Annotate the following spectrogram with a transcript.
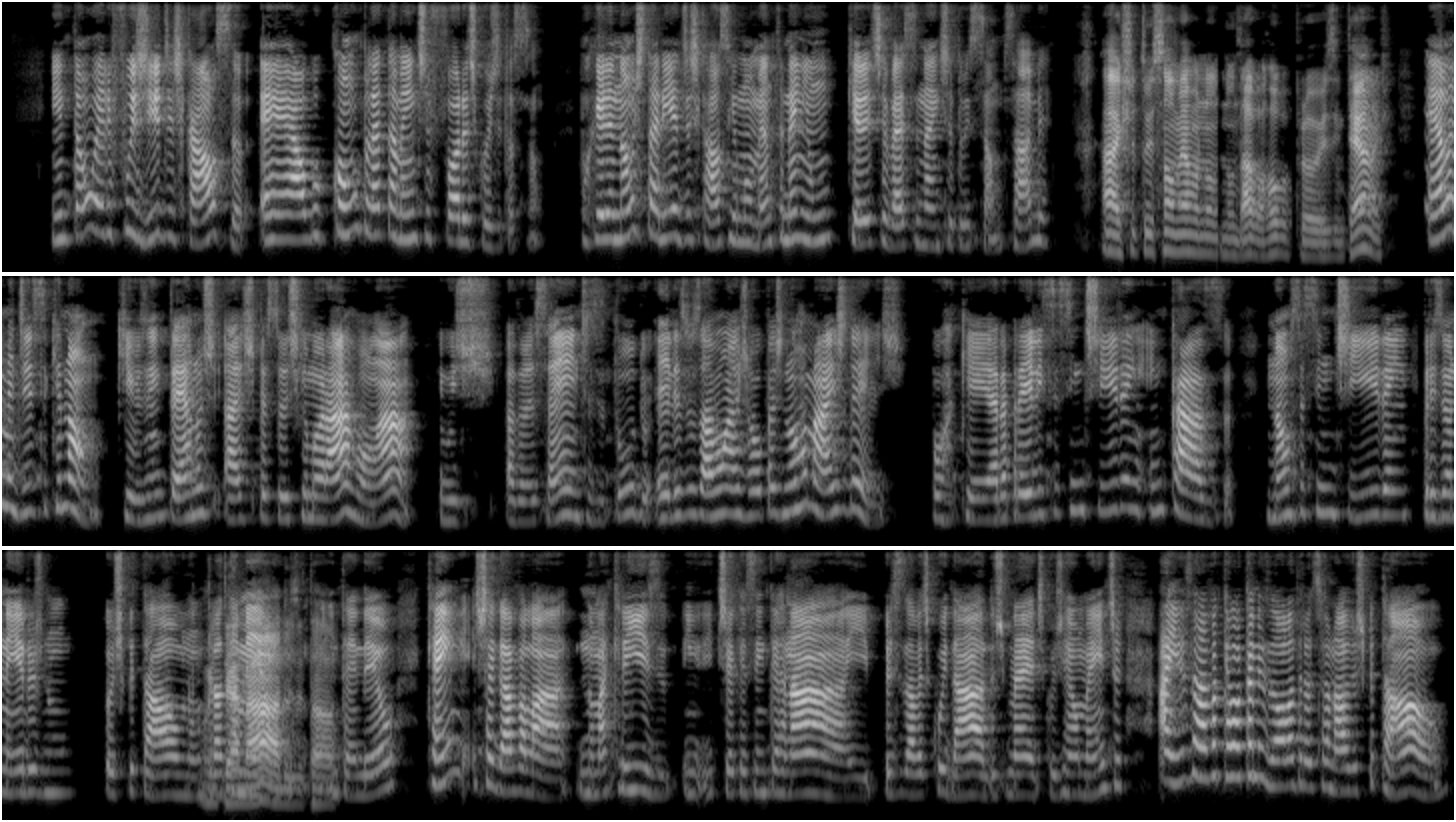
Então ele fugir descalço é algo completamente fora de cogitação. Porque ele não estaria descalço em momento nenhum que ele estivesse na instituição, sabe? Ah, a instituição mesmo não, não dava roupa para os internos? Ela me disse que não, que os internos, as pessoas que moravam lá, os adolescentes e tudo, eles usavam as roupas normais deles, porque era para eles se sentirem em casa, não se sentirem prisioneiros num hospital, num Ou tratamento, e tal. entendeu? Quem chegava lá numa crise e, tinha que se internar e precisava de cuidados médicos realmente, aí usava aquela camisola tradicional de hospital,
